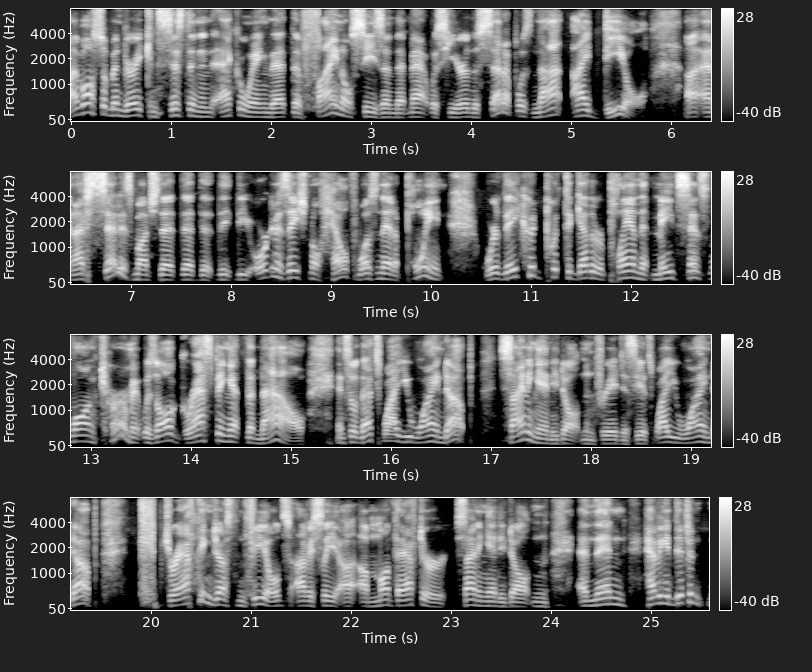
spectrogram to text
I've also been very consistent in echoing that the final season that Matt was here, the setup was not ideal, uh, and I've said as much that that the, the, the organizational health wasn't at a point where they could put together a plan that made sense long term. It was all grasping at the now, and so that's why you wind up signing Andy Dalton in free agency. It's why you wind up drafting Justin Fields, obviously a, a, month after signing Andy Dalton, and then having a different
